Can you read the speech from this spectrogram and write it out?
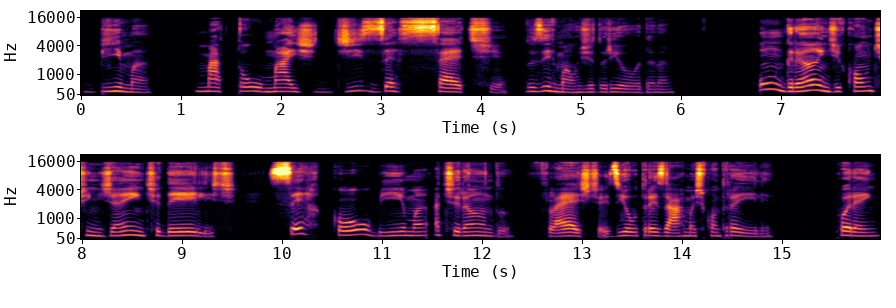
Bima matou mais 17 dos irmãos de Duryodhana. Um grande contingente deles cercou Bima atirando flechas e outras armas contra ele. Porém,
